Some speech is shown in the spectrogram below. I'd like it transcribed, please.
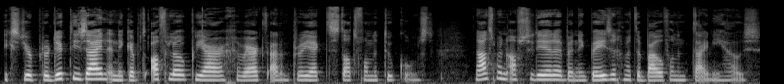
Ik stuur productdesign en ik heb het afgelopen jaar gewerkt aan een project Stad van de Toekomst. Naast mijn afstuderen ben ik bezig met de bouw van een tiny house.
